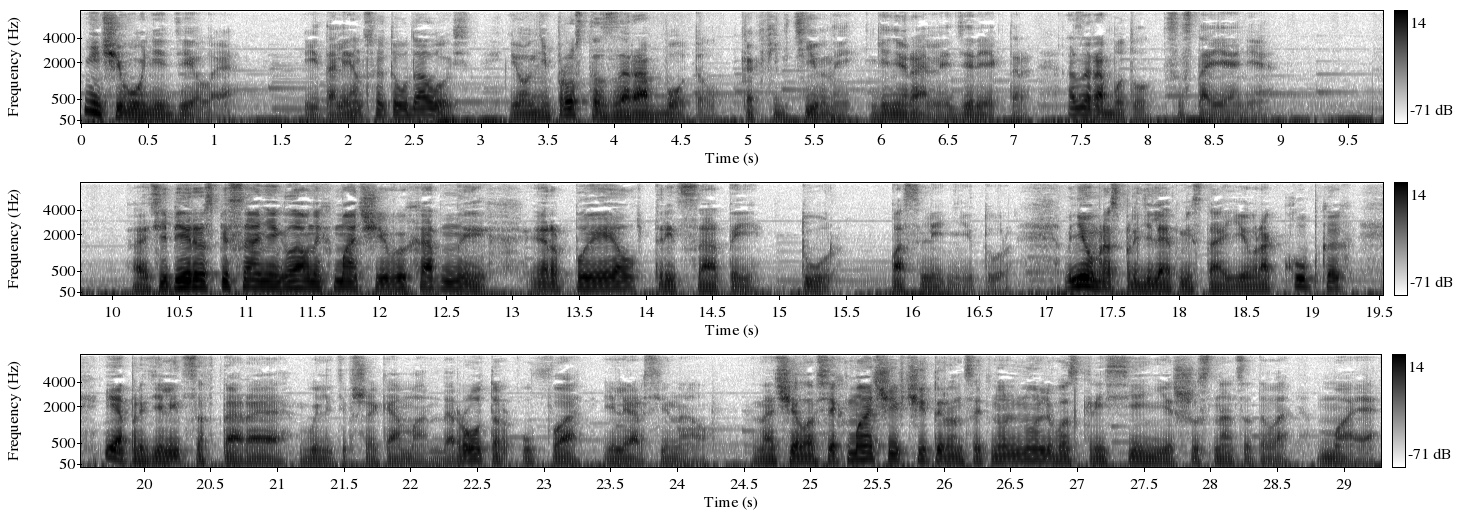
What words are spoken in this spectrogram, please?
ничего не делая. И итальянцу это удалось. И он не просто заработал, как фиктивный генеральный директор, а заработал состояние. А теперь расписание главных матчей выходных. РПЛ 30 тур. Последний тур. В нем распределят места в Еврокубках и определится вторая вылетевшая команда. Ротор, Уфа или Арсенал. Начало всех матчей в 14.00 воскресенье 16 мая.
